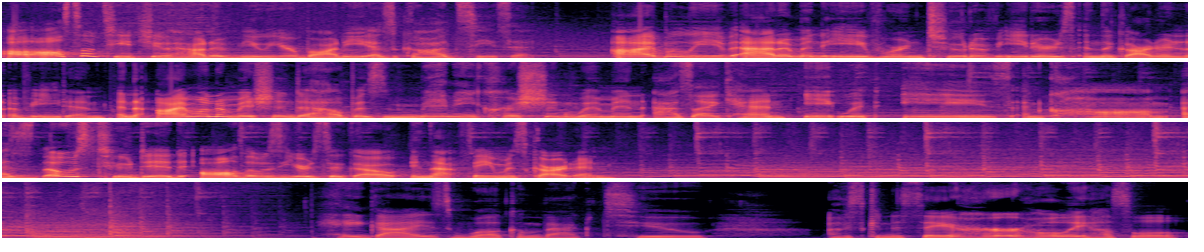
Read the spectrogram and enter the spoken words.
I'll also teach you how to view your body as God sees it. I believe Adam and Eve were intuitive eaters in the Garden of Eden, and I'm on a mission to help as many Christian women as I can eat with ease and calm as those two did all those years ago in that famous garden. Hey guys, welcome back to I was going to say her Holy Hustle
